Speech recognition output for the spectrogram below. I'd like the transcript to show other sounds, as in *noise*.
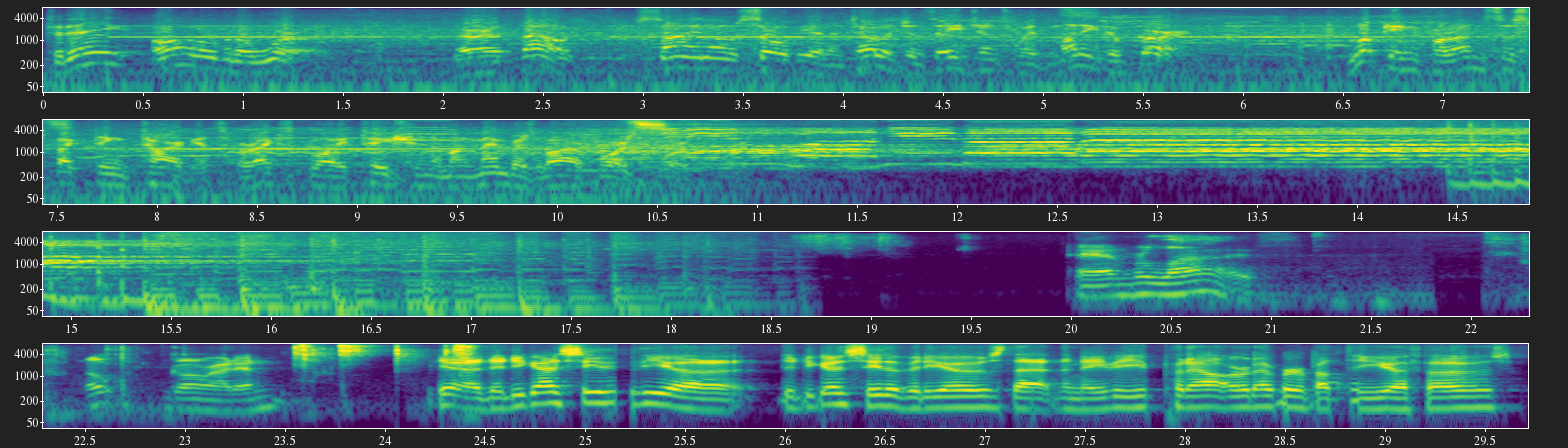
Today, all over the world, there are thousands of Sino-Soviet intelligence agents with money to burn, looking for unsuspecting targets for exploitation among members of our forces. And we're live. Oh, going right in. Yeah, did you guys see the uh did you guys see the videos that the Navy put out or whatever about the UFOs?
